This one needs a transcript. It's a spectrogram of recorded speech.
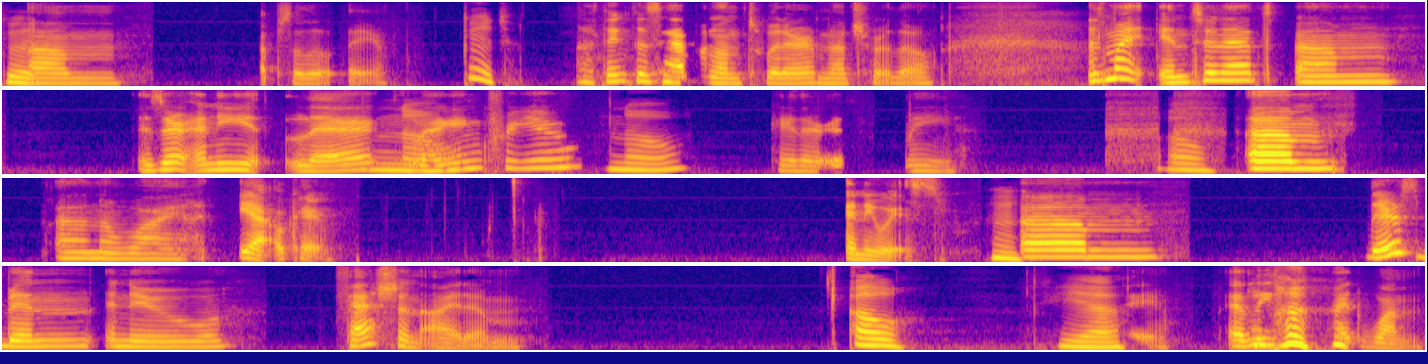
Good. Um absolutely. Good. I think this happened on Twitter, I'm not sure though. Is my internet um is there any lag No. lagging for you? No. Okay, there is for me. Oh. Um, I don't know why. Yeah, okay. Anyways, Hmm. um, there's been a new fashion item. Oh. Yeah. At least at one,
